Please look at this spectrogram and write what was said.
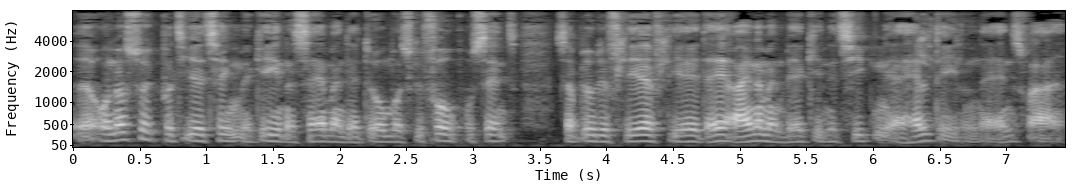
øh, undersøgte på de her ting med gener, sagde man, at det var måske få procent, så blev det flere og flere. I dag regner man med, at genetikken er halvdelen af ansvaret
